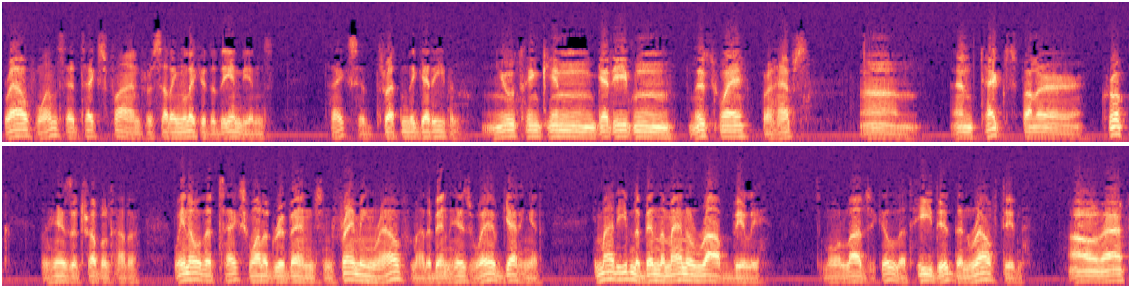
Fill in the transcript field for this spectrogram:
Ralph once had Tex fined for selling liquor to the Indians. Tex had threatened to get even. You think him get even this way? Perhaps. Um, and Tex feller crook. Well, here's the trouble, Tonto. We know that Tex wanted revenge, and framing Ralph might have been his way of getting it. He might even have been the man who robbed Veely. It's more logical that he did than Ralph did. How that?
